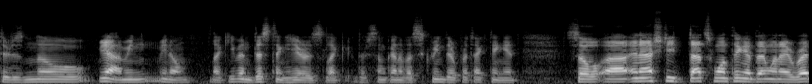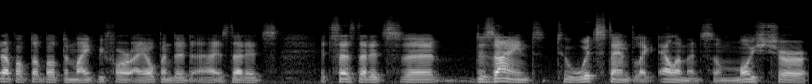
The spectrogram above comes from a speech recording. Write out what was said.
there's no yeah I mean you know like even this thing here is like there's some kind of a screen there protecting it. So uh, and actually that's one thing that when I read up about the mic before I opened it uh, is that it's it says that it's uh, designed to withstand like elements. So moisture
